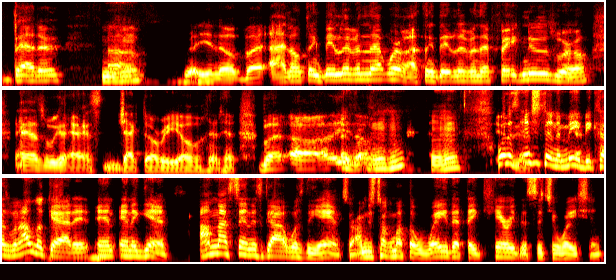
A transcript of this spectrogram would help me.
better. Mm-hmm. Um, you know, but I don't think they live in that world. I think they live in that fake news world, as we asked Jack Del Rio. but uh, you know, mm-hmm, mm-hmm. Well, it's interesting to me because when I look at it, and and again, I'm not saying this guy was the answer. I'm just talking about the way that they carried the situation.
